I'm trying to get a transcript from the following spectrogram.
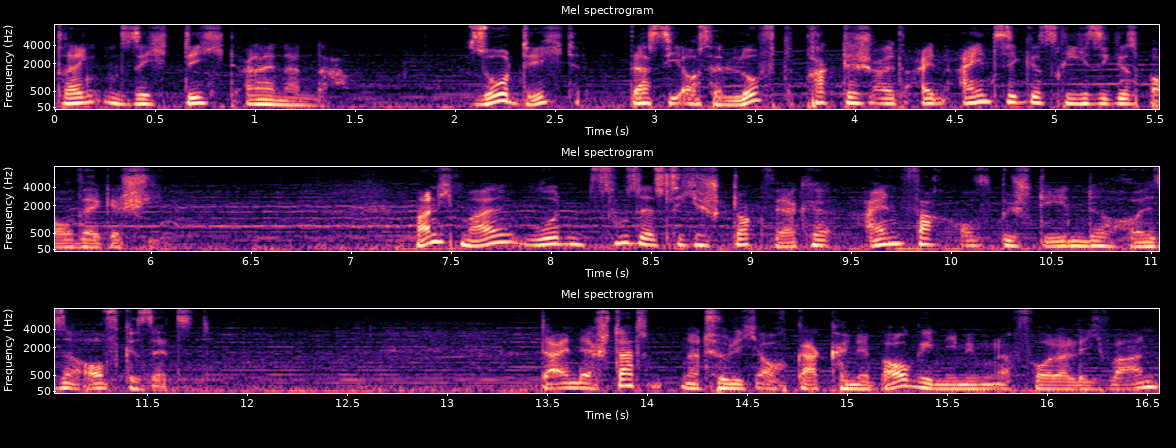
drängten sich dicht aneinander. So dicht, dass sie aus der Luft praktisch als ein einziges riesiges Bauwerk erschienen. Manchmal wurden zusätzliche Stockwerke einfach auf bestehende Häuser aufgesetzt. Da in der Stadt natürlich auch gar keine Baugenehmigungen erforderlich waren,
